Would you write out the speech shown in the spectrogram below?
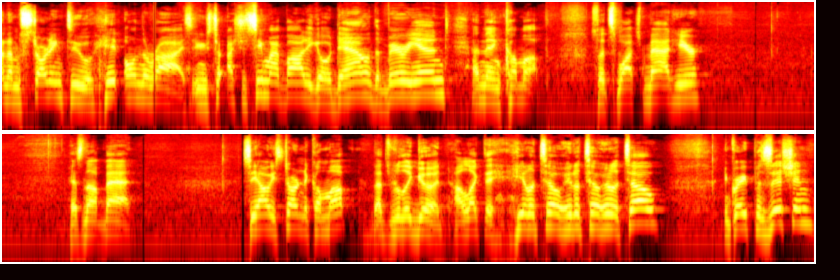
and I'm starting to hit on the rise. Start, I should see my body go down at the very end and then come up. So let's watch Matt here. That's not bad. See how he's starting to come up? That's really good. I like the heel to toe, heel to toe, heel to toe. In great position.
